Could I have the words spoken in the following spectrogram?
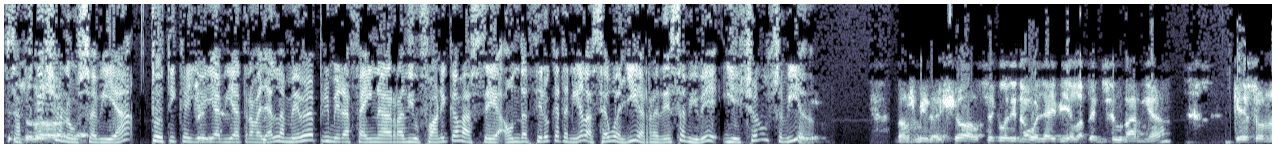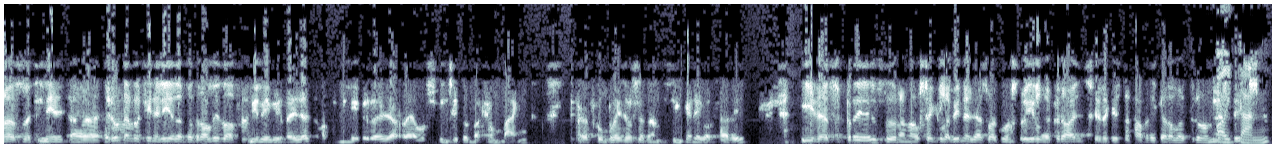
Saps que això no ho sabia? Tot i que jo sí. hi havia treballat. La meva primera feina radiofònica va ser a Onda Cero que tenia la seu allí, a Redessa Viver, i això no ho sabia. Sí. Doncs mira, això al segle XIX allà hi havia la Pensilvània, que és on es refine, eh, era una refineria de petroli de la família Guirella, que la família Guirella Reus fins i tot va fer un banc, que es compleix el 75 aniversari, i després, durant el segle XX, allà es va construir la Crolls, que és aquesta fàbrica d'electrodomèstics,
